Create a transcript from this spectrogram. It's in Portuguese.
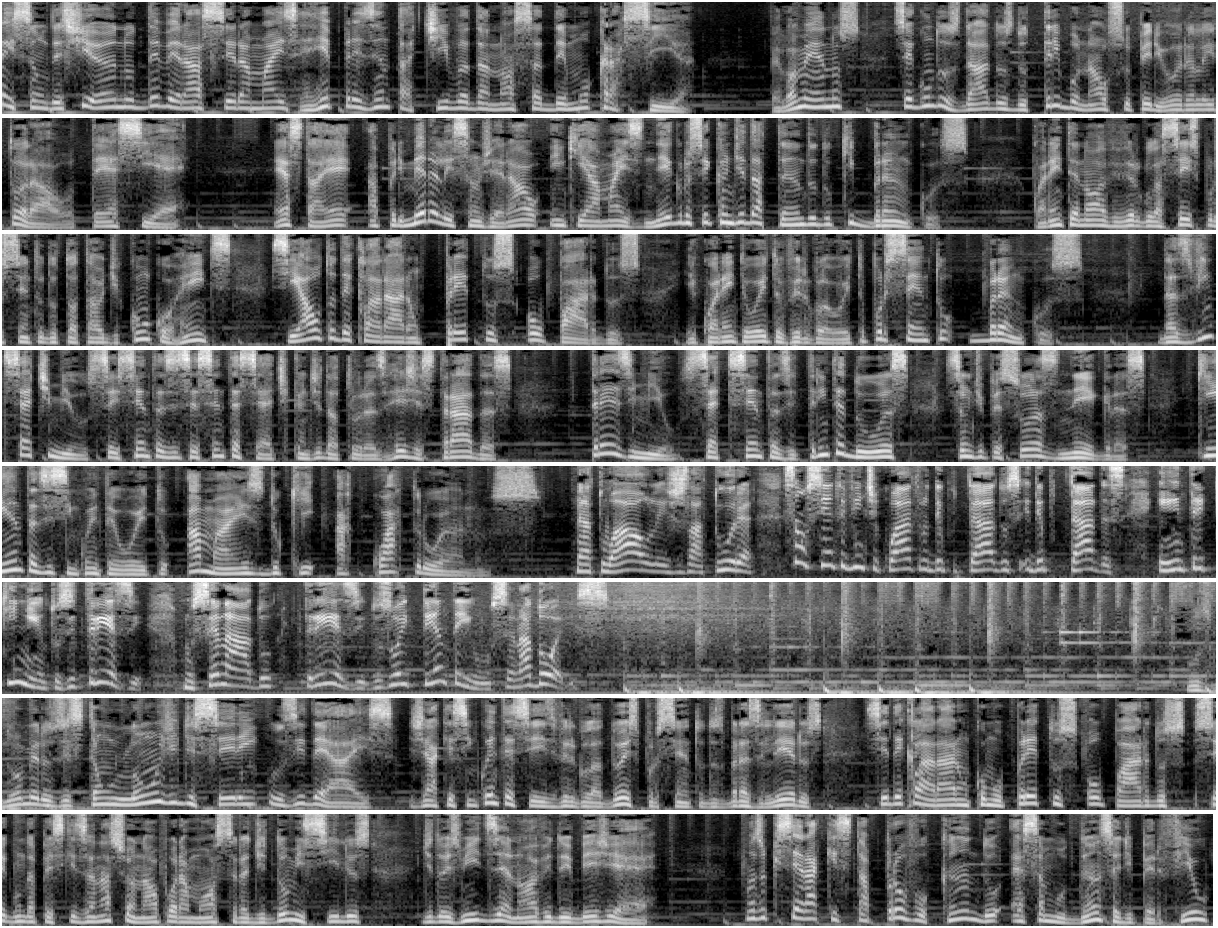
eleição deste ano deverá ser a mais representativa da nossa democracia. Pelo menos, segundo os dados do Tribunal Superior Eleitoral, TSE. Esta é a primeira eleição geral em que há mais negros se candidatando do que brancos. 49,6% do total de concorrentes se autodeclararam pretos ou pardos e 48,8% brancos. Das 27.667 candidaturas registradas, 13.732 são de pessoas negras, 558 a mais do que há quatro anos. Na atual legislatura, são 124 deputados e deputadas, entre 513. No Senado, 13 dos 81 senadores. Os números estão longe de serem os ideais, já que 56,2% dos brasileiros se declararam como pretos ou pardos, segundo a pesquisa nacional por amostra de domicílios de 2019 do IBGE. Mas o que será que está provocando essa mudança de perfil?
